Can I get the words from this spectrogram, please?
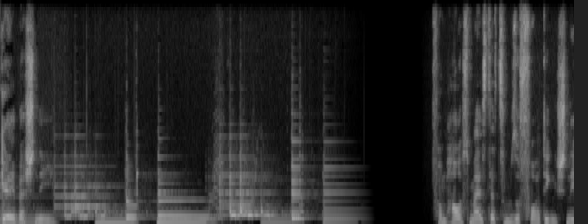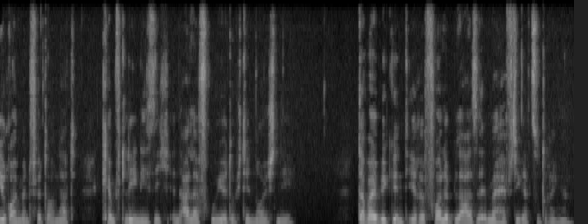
Gelber Schnee Vom Hausmeister zum sofortigen Schneeräumen verdonnert, kämpft Leni sich in aller Frühe durch den Neuschnee. Dabei beginnt ihre volle Blase immer heftiger zu drängen.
